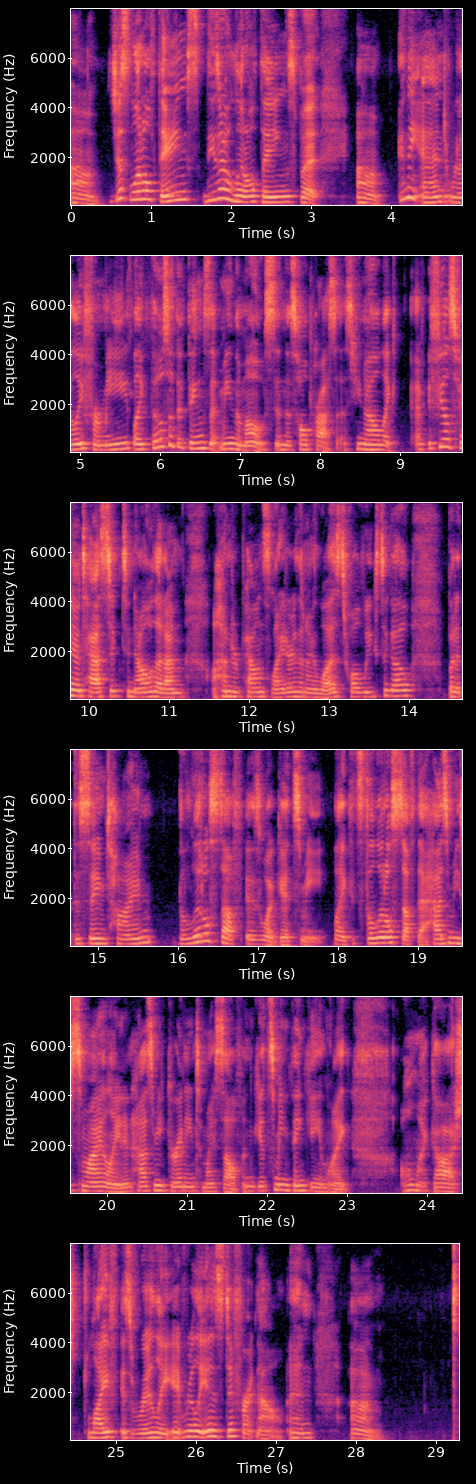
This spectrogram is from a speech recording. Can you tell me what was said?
Um, just little things. These are little things but um, in the end, really for me, like those are the things that mean the most in this whole process. You know, like it feels fantastic to know that I'm 100 pounds lighter than I was 12 weeks ago. But at the same time, the little stuff is what gets me. Like it's the little stuff that has me smiling and has me grinning to myself and gets me thinking, like, oh my gosh, life is really, it really is different now. And, um,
